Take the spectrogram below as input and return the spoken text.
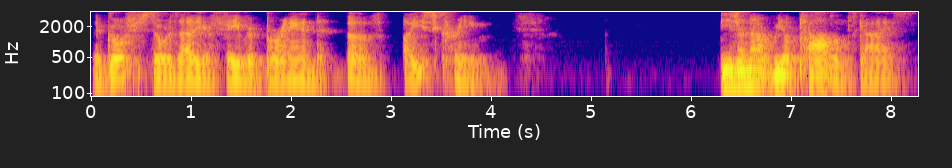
the grocery store is out of your favorite brand of ice cream. These are not real problems, guys.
